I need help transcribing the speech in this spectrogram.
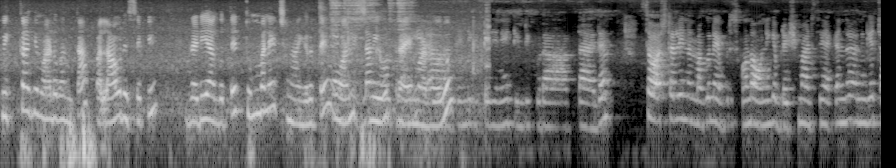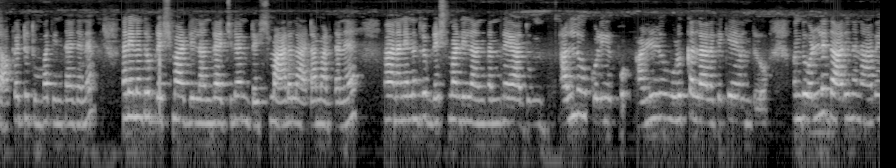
ಕ್ವಿಕ್ಕಾಗಿ ಮಾಡುವಂಥ ಪಲಾವ್ ರೆಸಿಪಿ ರೆಡಿ ಆಗುತ್ತೆ. ತುಂಬಾ ಚೆನ್ನಾಗಿರುತ್ತೆ. ಒನ್ಸ್ ನೀವು ಟ್ರೈ ಮಾಡ್ಬೋದು. ತಿಂಡಿ ಇಟ್ಟಿದ್ದೀನಿ. ತಿಂಡಿ ಕೂಡ ಆಗ್ತಾ ಇದೆ. ಸೊ ಅಷ್ಟರಲ್ಲಿ ನನ್ನ ಮಗುನ ಎಬ್ಬರಿಸ್ಕೊಂಡು ಅವನಿಗೆ ಬ್ರಷ್ ಮಾಡಿಸಿ, ಯಾಕೆಂದರೆ ಅವನಿಗೆ ಚಾಕ್ಲೇಟು ತುಂಬ ತಿಂತಾ ಇದ್ದಾನೆ. ನಾನೇನಾದರೂ ಬ್ರಷ್ ಮಾಡಲಿಲ್ಲ ಅಂದರೆ ಆ್ಯಕ್ಚುಲಿ ಅವ್ನು ಬ್ರಷ್ ಮಾಡಲ್ಲ ಆಟ ಮಾಡ್ತಾನೆ. ನಾನೇನಾದರೂ ಬ್ರಷ್ ಮಾಡಲಿಲ್ಲ ಅಂತಂದರೆ ಅದು ಹಲ್ಲು ಕುಳಿ ಹಲ್ಲು ಹುಡುಕಲ್ಲ, ಅದಕ್ಕೆ ಒಂದು ಒಂದು ಒಳ್ಳೆ ದಾರಿನ ನಾವೇ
